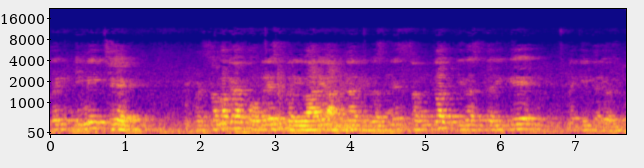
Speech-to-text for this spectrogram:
તો એક નિમિત્ત છે પણ સમગ્ર કોંગ્રેસ પરિવારે આજના દિવસને સંકલ્પ દિવસ તરીકે નક્કી કર્યો છે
